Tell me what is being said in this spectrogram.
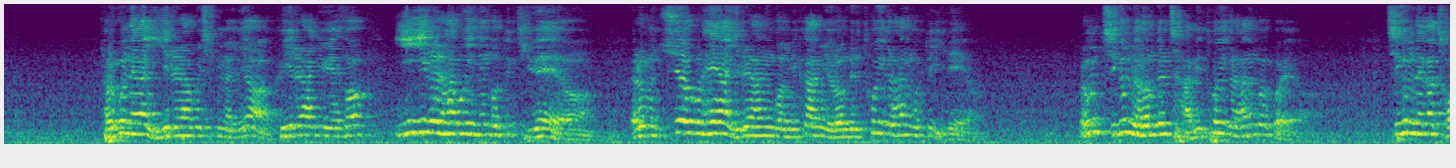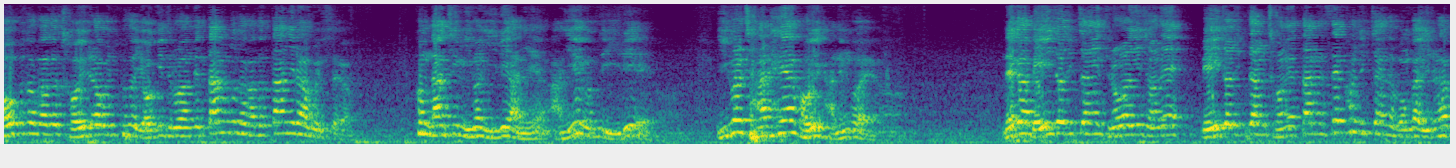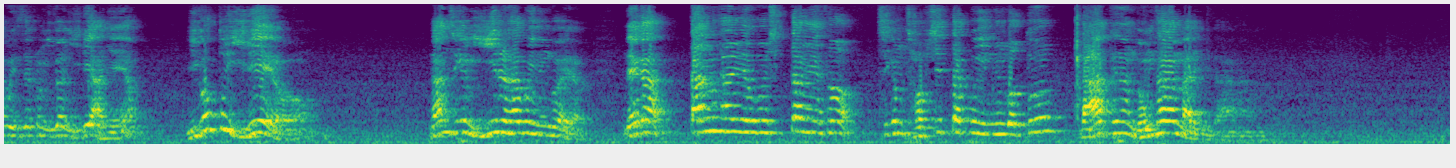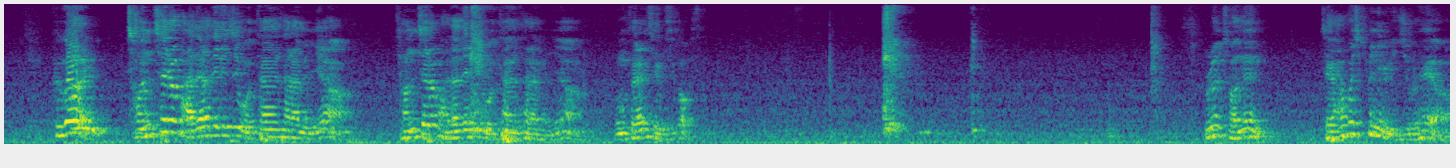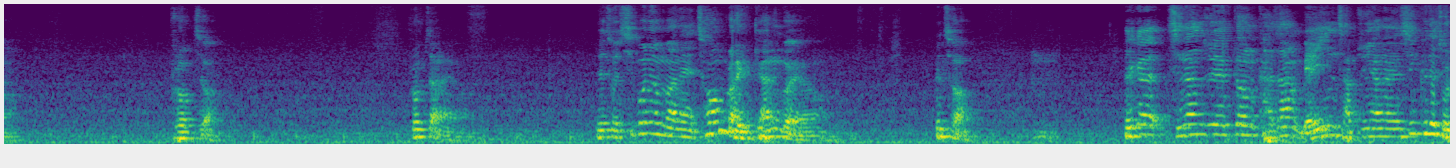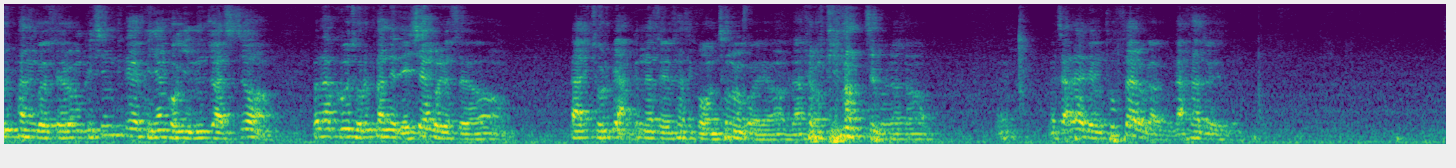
결국 내가 이 일을 하고 싶으면요. 그 일을 하기 위해서 이 일을 하고 있는 것도 기회예요. 여러분 취업을 해야 일을 하는 겁니까? 아니면 여러분들이 토익을 하는 것도 일이에요. 여러분 지금 여러분들 잠이 토익을 하는 걸 거예요. 지금 내가 저 부서 가서 저 일을 하고 싶어서 여기 들어왔는데 딴 부서 가서 딴 일을 하고 있어요. 그럼 난 지금 이건 일이 아니에요? 아니에요. 이것도 일이에요. 이걸 잘 해야 거기 가는 거예요. 내가 메이저 직장에 들어가기 전에 메이저 직장 전에 다른 second 직장에서 뭔가 일을 하고 있어요. 그럼 이건 일이 아니에요? 이것도 일이에요. 난 지금 이 일을 하고 있는 거예요. 내가 땅 살려고 식당에서 지금 접시 닦고 있는 것도 나한테는 농사란 말입니다. 그걸 전체로 받아들이지 못하는 사람은요, 전체로 받아들이지 못하는 사람은요, 농사를 지을 수가 없습니다. 물론 저는 제가 하고 싶은 일 위주로 해요. 부럽죠? 부럽잖아요. 근데 저 15년 만에 처음으로 이렇게 하는 거예요. 그쵸? 제가 지난주에 했던 가장 메인 잡 중에 하나는 싱크대 조립하는 거였어요. 여러분 그 싱크대가 그냥 거기 있는 줄 아시죠? 그러나 그거 조립하는데 4시간 걸렸어요. 아직 조립이 안 끝났어요. 사실 그거 올 거예요. 나를 어떻게 막지 몰라서. 네? 잘라야 되면 톱사로 가고 나사줘야 되고.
